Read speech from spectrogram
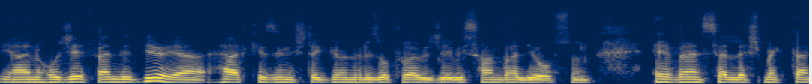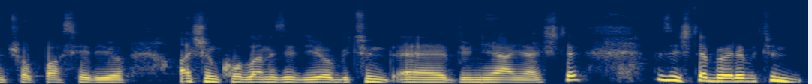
yani Hoca Efendi diyor ya herkesin işte gönlünüz oturabileceği bir sandalye olsun. Evrenselleşmekten çok bahsediyor. Açın kollarınızı diyor bütün e, dünyaya işte. Biz işte böyle bütün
